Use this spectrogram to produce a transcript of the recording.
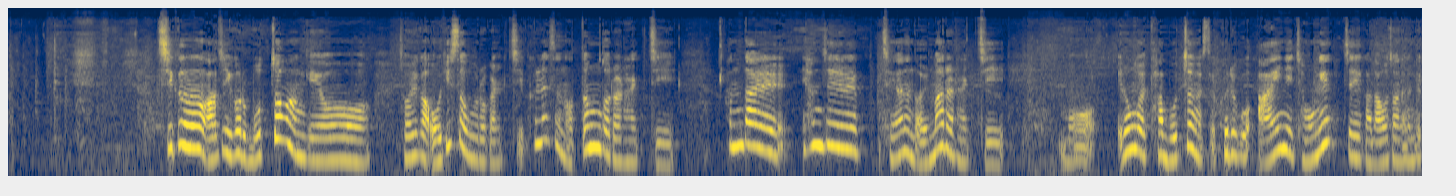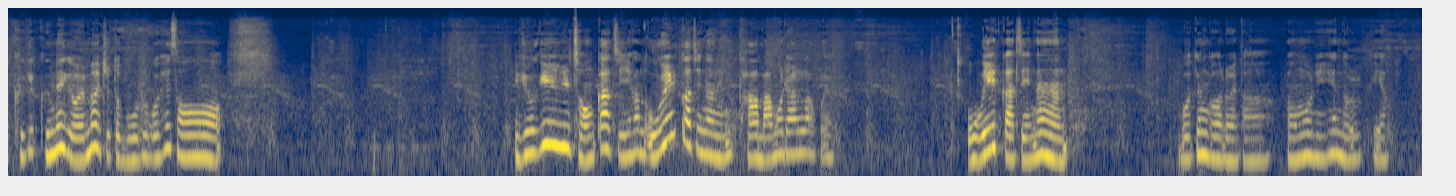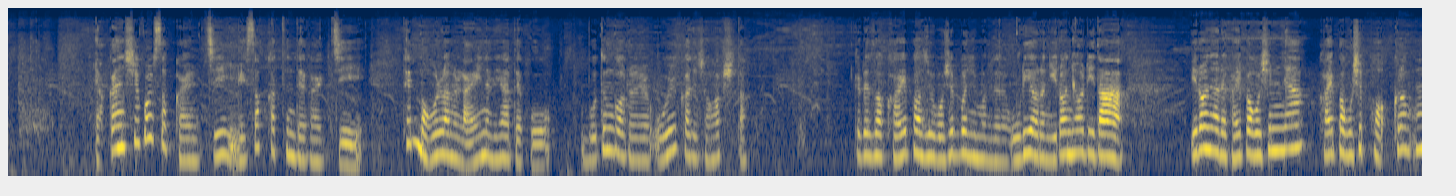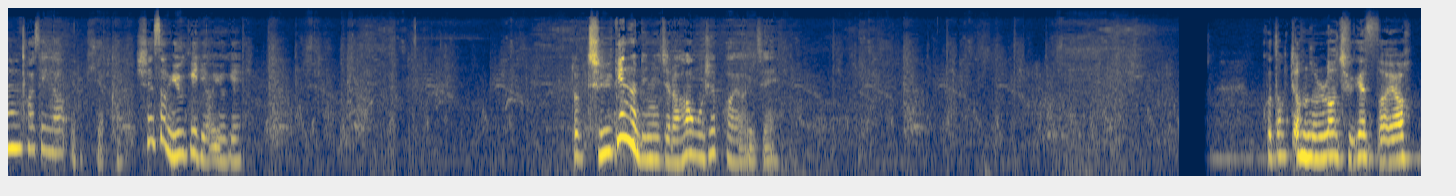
지금 아직 이거를 못 정한 게요. 저희가 어디 서버로 갈지, 클래스는 어떤 거를 할지, 한 달 현질 제한은 얼마를 할지, 뭐 이런 걸 다 못 정했어요. 그리고 아인이 정액제가 나오잖아요. 근데 그게 금액이 얼마일지도 모르고 해서 6일 전까지 한 5일까지는 다 마무리 하려고요. 5일까지는 모든 거를 다 마무리해 놓을게요. 약간 시골섭 갈지, 일섭 같은 데 갈지, 템 먹으려면 라인을 해야 되고, 모든 거를 5일까지 정합시다. 그래서 가입하시고 싶으신 분들은, 우리 혈은 이런 혈이다. 이런 혈에 가입하고 싶냐? 가입하고 싶어. 그럼, 음, 하세요. 이렇게 약간. 신섭 6일이요, 6일. 좀 즐기는 리니지를 하고 싶어요, 이제. 구독 좀 눌러주겠어요?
